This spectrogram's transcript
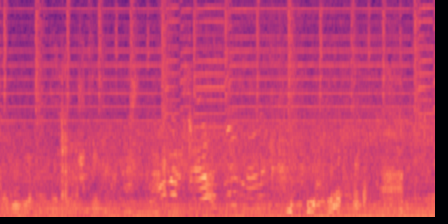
Adama bak わあ!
